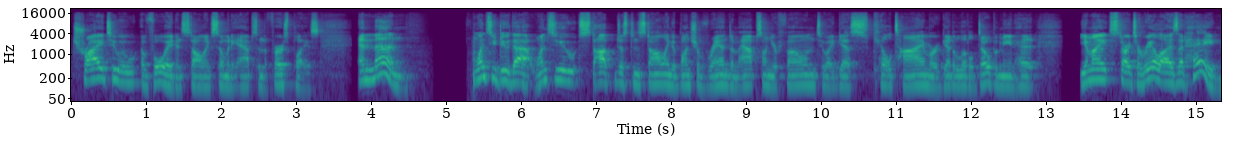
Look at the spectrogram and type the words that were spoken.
try to avoid installing so many apps in the first place. And then once you do that, once you stop just installing a bunch of random apps on your phone to, I guess, kill time or get a little dopamine hit, you might start to realize that, hey,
